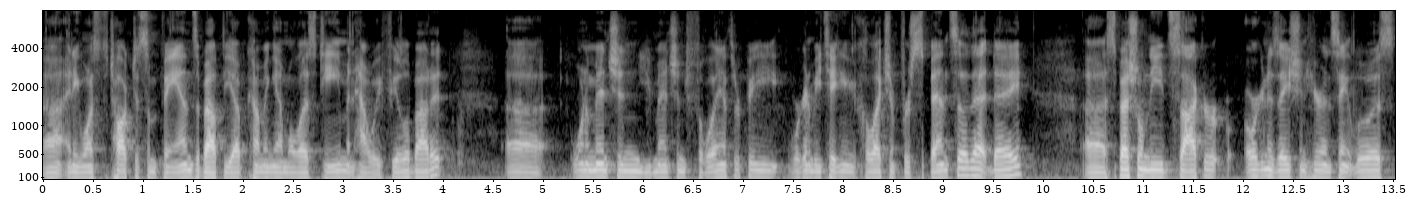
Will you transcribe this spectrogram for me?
uh, and he wants to talk to some fans about the upcoming MLS team and how we feel about it. Uh, want to mention you mentioned philanthropy. We're going to be taking a collection for Spensa that day. Uh, special needs soccer organization here in St. Louis.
